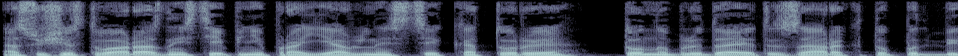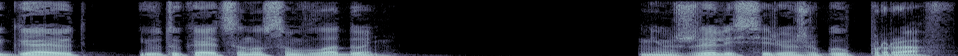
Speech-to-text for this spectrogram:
А существа разной степени проявленности, которые то наблюдают из арок, то подбегают и утыкаются носом в ладонь? Неужели Сережа был прав?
